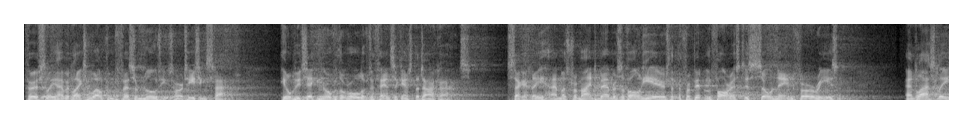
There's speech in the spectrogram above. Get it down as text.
Firstly, I would like to welcome Professor Moody to our teaching staff. He will be taking over the role of Defense Against the Dark Arts. Secondly, I must remind members of all years that the Forbidden Forest is so named for a reason. And lastly,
